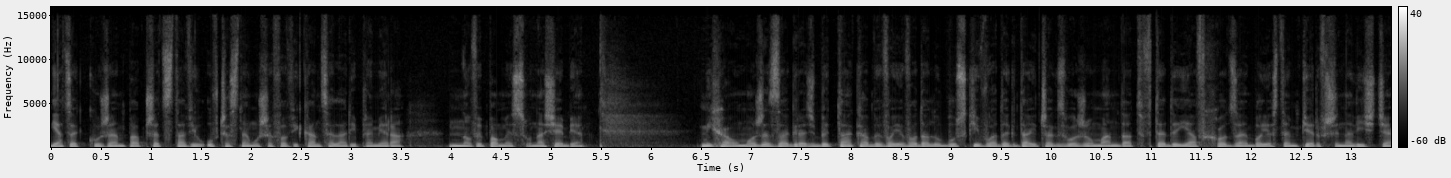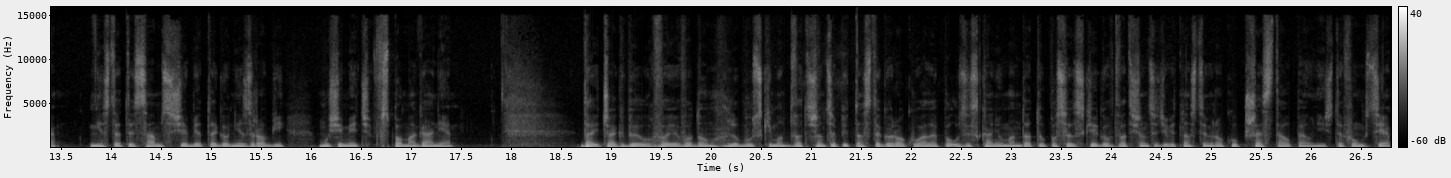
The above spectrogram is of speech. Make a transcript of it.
Jacek Kurzępa przedstawił ówczesnemu szefowi kancelarii premiera nowy pomysł na siebie. Michał, może zagrać by tak, aby wojewoda lubuski Władek Dajczak złożył mandat. Wtedy ja wchodzę, bo jestem pierwszy na liście. Niestety sam z siebie tego nie zrobi. Musi mieć wspomaganie. Dajczak był wojewodą lubuskim od 2015 roku, ale po uzyskaniu mandatu poselskiego w 2019 roku przestał pełnić tę funkcję.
